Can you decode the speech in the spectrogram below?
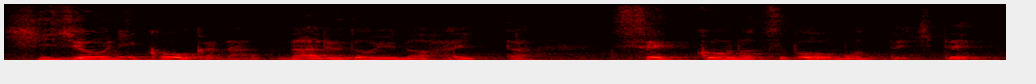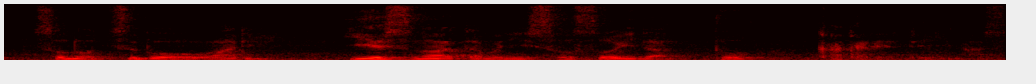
非常に高価なナルド油の入った石膏の壺を持ってきてその壺を割りイエスの頭に注いだと書かれています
